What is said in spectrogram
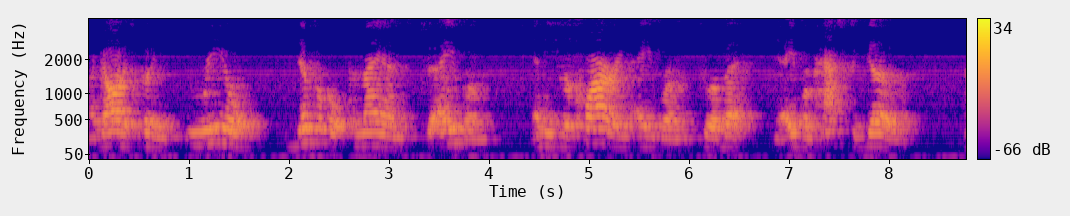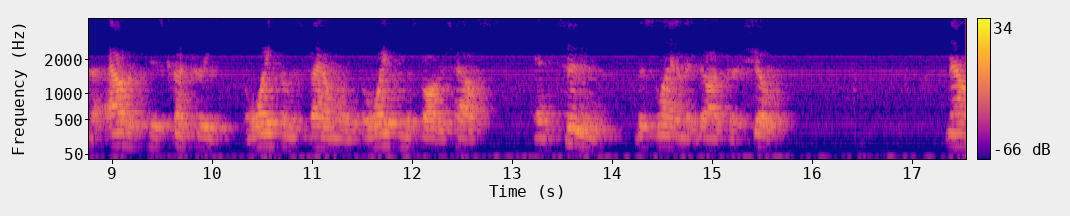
Uh, God is putting real difficult commands to Abram, and he's requiring Abram to obey. Abram has to go uh, out of his country, away from his family, away from his father's house, and to this land that God's going to show him. Now,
